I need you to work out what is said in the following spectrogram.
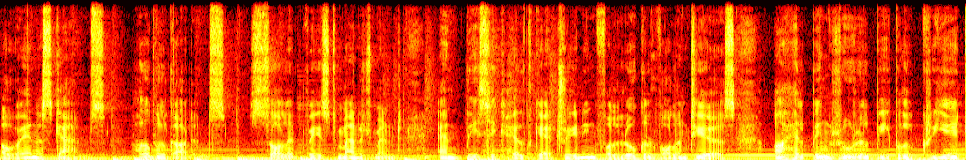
Awareness camps, herbal gardens, solid waste management and basic healthcare training for local volunteers are helping rural people create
